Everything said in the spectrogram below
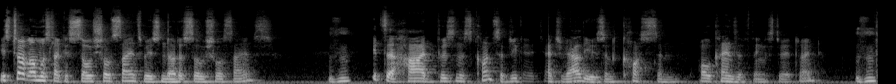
It's taught almost like a social science, but it's not a social science. hmm It's a hard business concept. You can attach values and costs and all kinds of things to it, right? Mhm.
